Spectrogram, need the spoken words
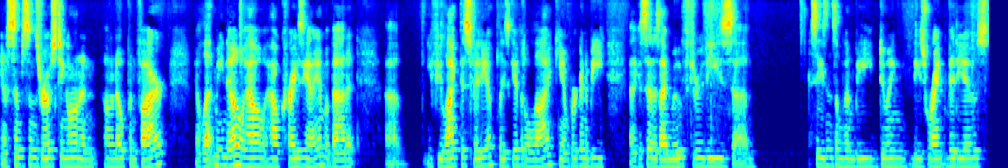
you know, Simpsons roasting on an, on an open fire? You know, let me know how, how crazy I am about it. Uh, if you like this video, please give it a like. You know, we're going to be, like I said, as I move through these um, seasons, I'm going to be doing these ranked videos,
